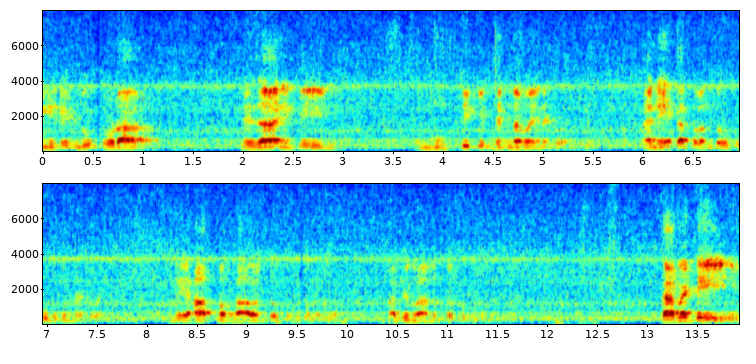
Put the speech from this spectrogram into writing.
ఈ రెండు కూడా నిజానికి ముక్తికి భిన్నమైనటువంటివి. అనేకత్వంతో కూడుకున్నటువంటి దేహాత్మభావంతో కూడుకున్నటువంటి అభిమానంతో కూడుకున్నటువంటి. కాబట్టి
